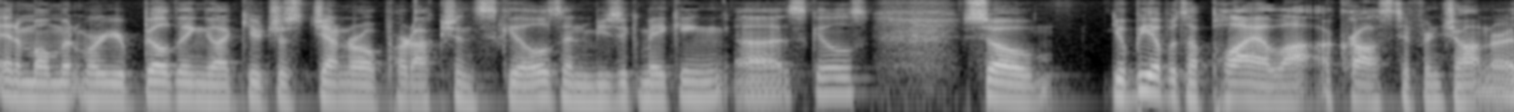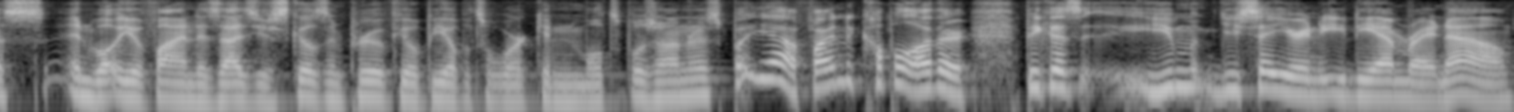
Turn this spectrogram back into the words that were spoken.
in a moment where you're building like your just general production skills and music making uh, skills. So you'll be able to apply a lot across different genres. And what you'll find is as your skills improve, you'll be able to work in multiple genres. But yeah, find a couple other because you you say you're in EDM right now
